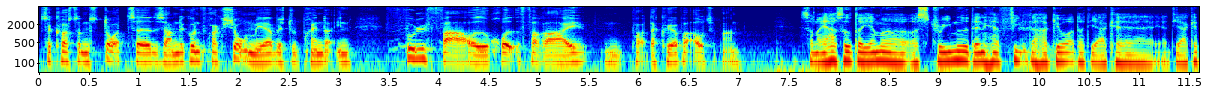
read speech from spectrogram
så koster den stort taget det samme. Det er kun en fraktion mere, hvis du printer en fuldfarvet rød Ferrari, der kører på autobahn. Så når jeg har siddet derhjemme og streamet den her fil, der har gjort, at jeg kan, at jeg kan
